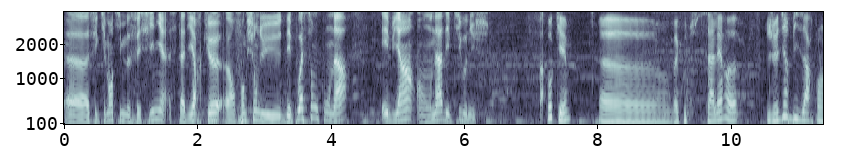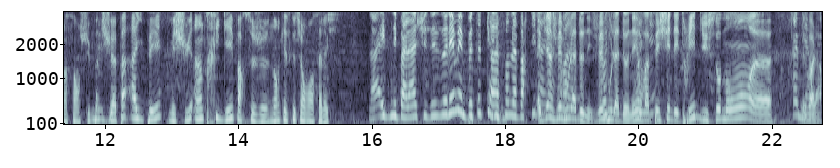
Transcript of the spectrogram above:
Euh, effectivement, Tim me fait signe, c'est-à-dire que en fonction du, des poissons qu'on a, eh bien, on a des petits bonus. Ok. Euh, bah écoute, ça a l'air. euh, Je vais dire bizarre pour l'instant. Je suis pas, je suis pas hypé, mais je suis intrigué par ce jeu. Non, qu'est-ce que tu en penses, Alex? La hype n'est pas là, je suis désolé, mais peut-être qu'à la fin de la partie. Eh bien, je vais vous la donner. Je vais vous la donner. On va pêcher des truites, du saumon. euh, Très et bien. voilà.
